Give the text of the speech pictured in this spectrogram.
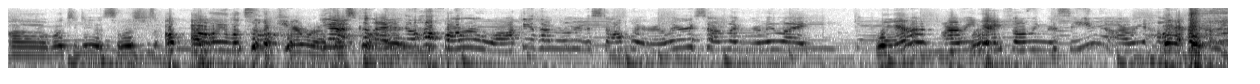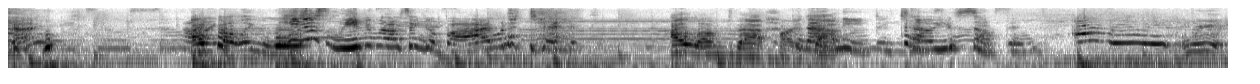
uh, what to do. So let's just. Oh, Emily looks at the camera. Yeah, because I didn't know how far we were walking. I thought we were going to stop way earlier, so I'm like really like, Where? are we Where? done filming the scene? Are we? How Where? are we done? I felt like He just leaving when I was saying goodbye. What a dick. I loved that part. I That need to tell you something. I really we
